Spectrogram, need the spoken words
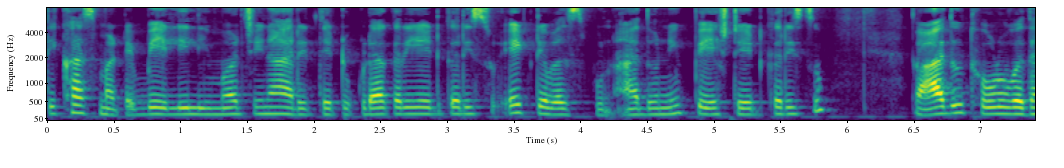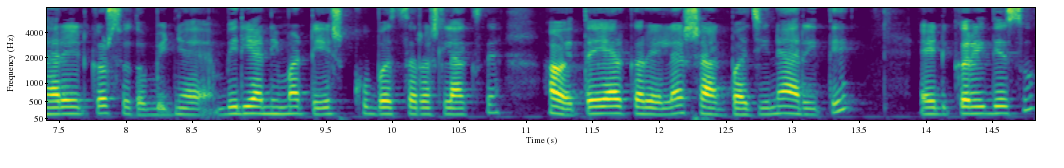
તીખાસ માટે બે લીલી મરચીના આ રીતે ટુકડા કરી એડ કરીશું. એક ટેબલ સ્પૂન આદુની પેસ્ટ એડ કરીશું. તો આદું થોડું વધારે એડ કરશો તો બિરયાનીમાં ટેસ્ટ ખૂબ જ સરસ લાગશે. હવે તૈયાર કરેલા શાકભાજીને આ રીતે એડ કરી દેશું.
